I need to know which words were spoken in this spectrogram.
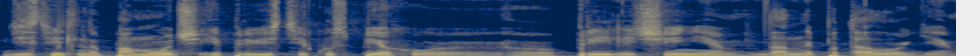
действительно помочь и привести к успеху э, при лечении данной патологии.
